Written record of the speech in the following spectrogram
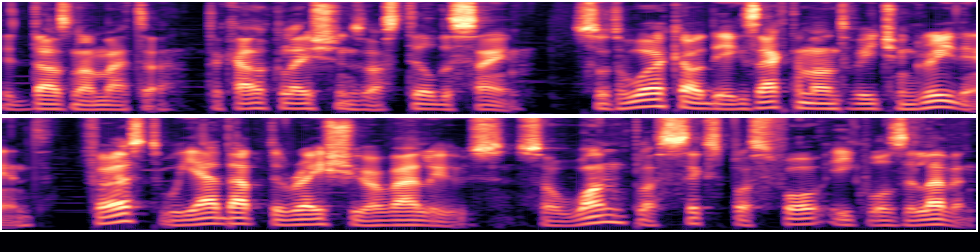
it does not matter, the calculations are still the same. So to work out the exact amount of each ingredient, first we add up the ratio of values, so 1 plus 6 plus 4 equals 11.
